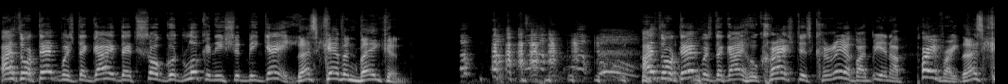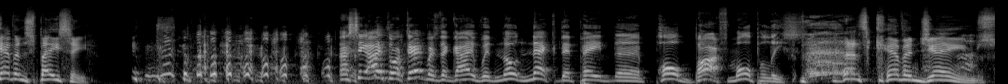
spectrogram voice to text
I thought that was the guy that's so good looking he should be gay. That's Kevin Bacon. I thought that was the guy who crashed his career by being a pervert. That's Kevin Spacey. Uh, see, I thought that was the guy with no neck that paid uh, Paul Barf, Mole Police. That's Kevin James.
